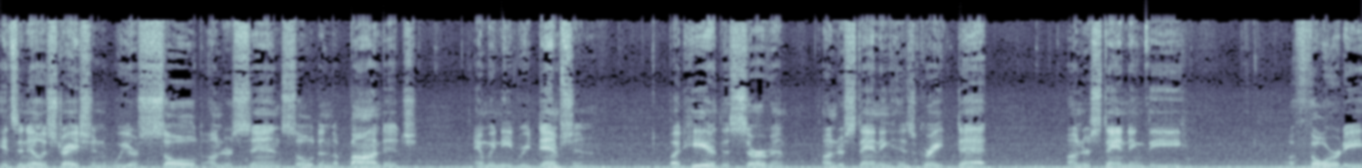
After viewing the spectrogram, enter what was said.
it's an illustration. We are sold under sin, sold into bondage, and we need redemption. But here, the servant, understanding his great debt, understanding the authority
